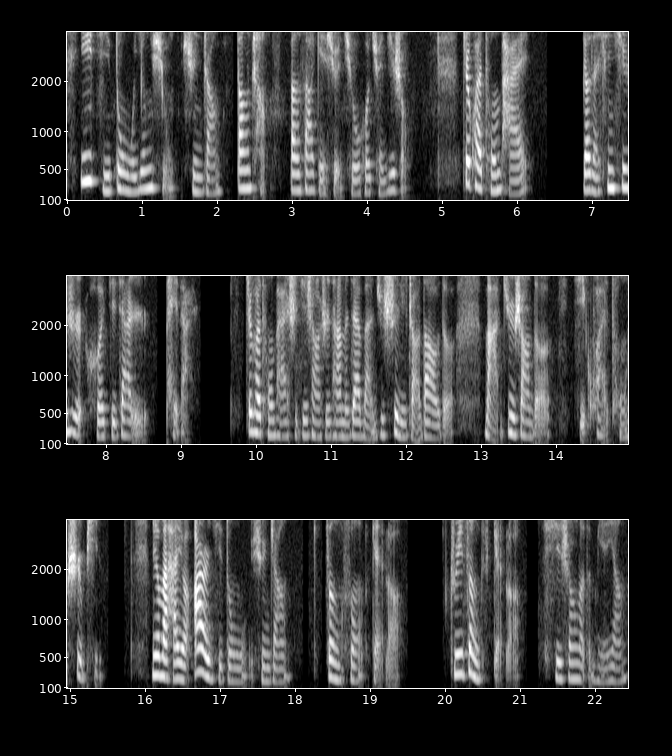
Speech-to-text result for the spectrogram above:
——一级动物英雄勋章，当场颁发给雪球和拳击手。这块铜牌要在星期日和节假日佩戴。这块铜牌实际上是他们在玩具室里找到的马具上的几块铜饰品。另外还有二级动物勋章，赠送给了追赠给了牺牲了的绵羊。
